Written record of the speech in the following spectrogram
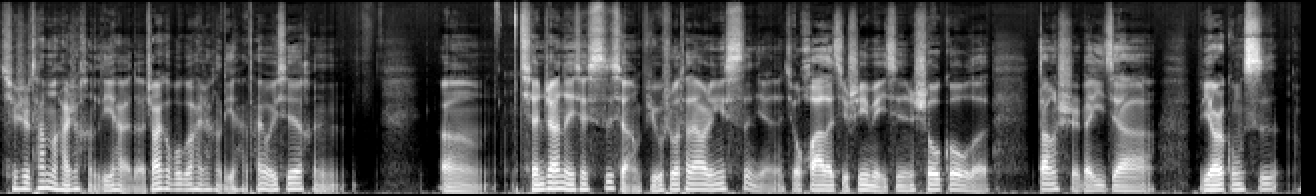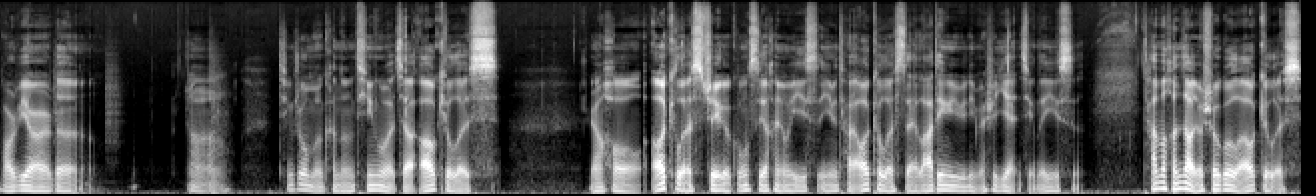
其实他们还是很厉害的，扎克伯格还是很厉害，他有一些很嗯前瞻的一些思想，比如说他在二零一四年就花了几十亿美金收购了当时的一家 VR 公司玩 VR 的，啊，听众们可能听过叫 Oculus，然后 Oculus 这个公司也很有意思，因为它 Oculus 在拉丁语里面是眼睛的意思，他们很早就收购了 Oculus，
